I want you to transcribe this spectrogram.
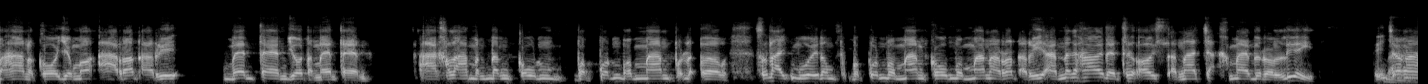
មហានគរយើងមកអារ៉ាត់អារីមែនតែនយកតែមែនតែន អាខ្លះមិនដឹងកូនប្រពន្ធប្រមាណស្ដេចមួយនឹងប្រពន្ធប្រមាណកូនប្រមាណអារ៉ាត់អារីអានឹងហើយដែលធ្វើឲ្យអាណាចក្រខ្មែរវារលាយអញ្ចឹងណា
